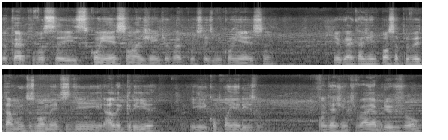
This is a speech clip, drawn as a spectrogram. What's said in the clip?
Eu quero que vocês conheçam a gente, eu quero que vocês me conheçam. E eu quero que a gente possa aproveitar muitos momentos de alegria e companheirismo. Onde a gente vai abrir o jogo.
